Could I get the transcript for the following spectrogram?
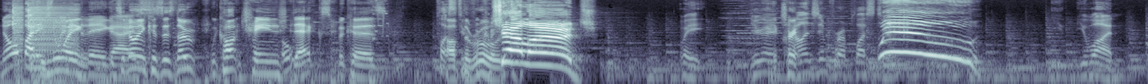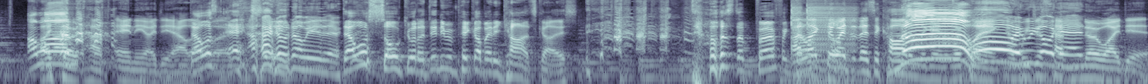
Nobody's It's winning annoying. today, guys. It's annoying because there's no. We can't change Oh. decks because Plus of the for rules. Challenge! Wait, you're gonna The crit- challenge him for a plus two? Woo! You, you won. I I won! don't have any idea how that, That was works. actually... I don't know either. That was so good. I didn't even pick up any cards, guys. that was the perfect I like the way that there's a card No! in the game we're playing, Oh, and here we we just go have again. no idea.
